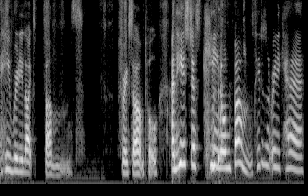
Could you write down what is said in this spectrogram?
he really likes bums, for example, and he's just keen on bums. He doesn't really care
